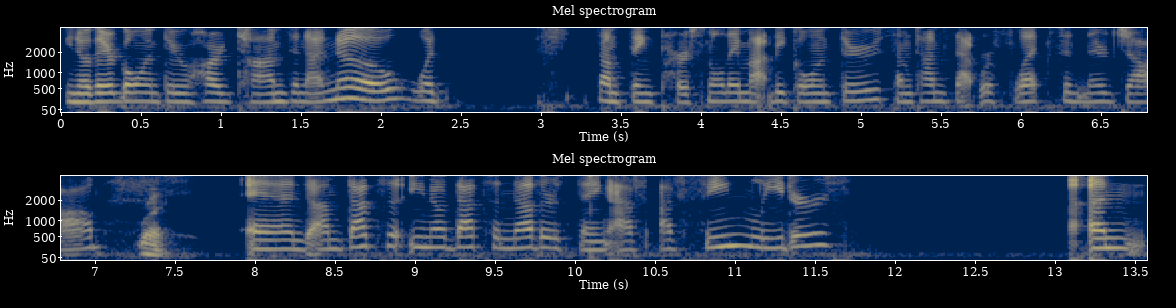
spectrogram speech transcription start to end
you know, they're going through hard times, and I know what something personal they might be going through. Sometimes that reflects in their job Right. and um, that's a, you know that's another thing I've I've seen leaders and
